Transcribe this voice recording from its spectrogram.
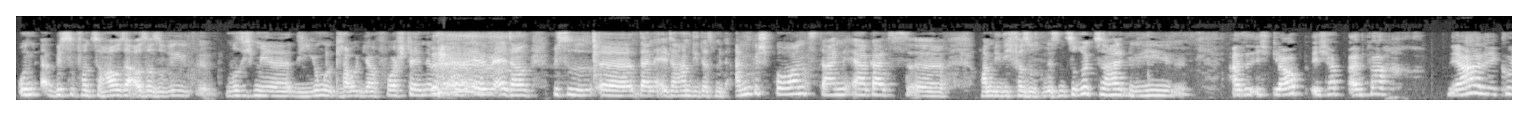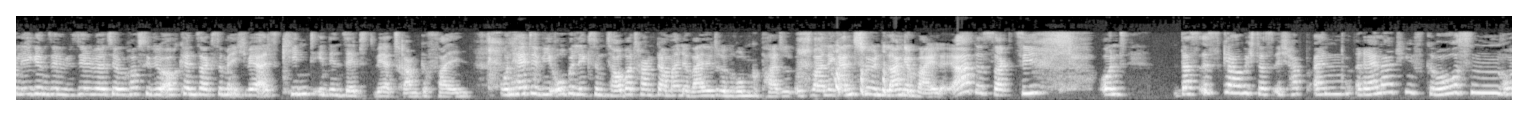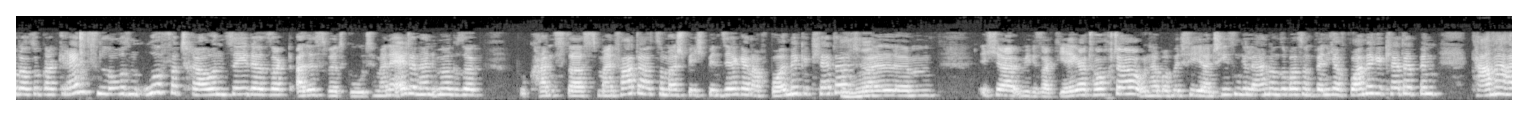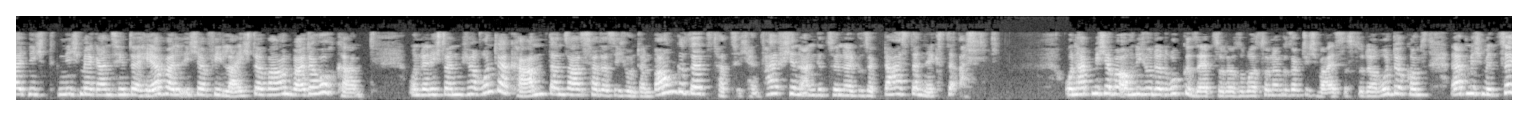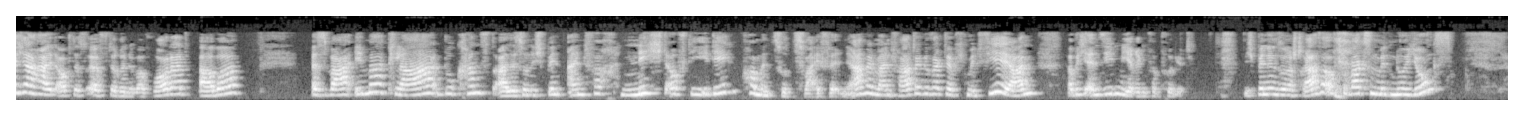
Und äh, bist du von zu Hause aus, also wie äh, muss ich mir die junge Claudia vorstellen im, äh, im Eltern, bist du, äh, deine Eltern haben die das mit angespornt, deinen Ehrgeiz, äh, haben die dich versucht ein bisschen zurückzuhalten, wie, Also ich glaube, ich habe einfach, ja, die Kollegin Sil Silvia Ziolkowski, die du auch kennst, sagst immer, ich wäre als Kind in den Selbstwerttrank gefallen und hätte wie Obelix im Zaubertrank da mal eine Weile drin rumgepaddelt. Und zwar eine ganz schön lange Weile. Ja, das sagt sie. Und das ist, glaube ich, dass ich habe einen relativ großen oder sogar grenzenlosen Urvertrauen sehe, der sagt, alles wird gut. Meine Eltern haben immer gesagt, du kannst das. Mein Vater hat zum Beispiel, ich bin sehr gern auf Bäume geklettert, Mhm. weil ähm, ich ja, wie gesagt, Jägertochter und habe auch mit vier Jahren schießen gelernt und sowas. Und wenn ich auf Bäume geklettert bin, kam er halt nicht, nicht mehr ganz hinterher, weil ich ja viel leichter war und weiter hochkam. Und wenn ich dann nicht mehr runterkam, dann saß, hat er sich unter den Baum gesetzt, hat sich ein Pfeifchen angezündet, hat gesagt, da ist der nächste Ast und hat mich aber auch nicht unter Druck gesetzt oder sowas, sondern gesagt, ich weiß, dass du da runterkommst. Er hat mich mit Sicherheit auch des Öfteren überfordert, aber es war immer klar, du kannst alles und ich bin einfach nicht auf die Idee gekommen zu zweifeln. Ja, wenn mein Vater gesagt hat, ich mit vier Jahren habe ich einen Siebenjährigen verprügelt. Ich bin in so einer Straße aufgewachsen mit nur Jungs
